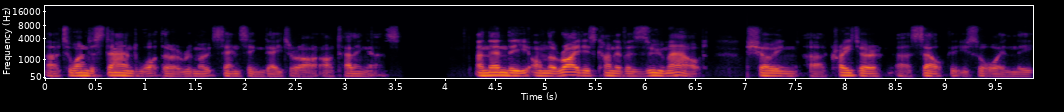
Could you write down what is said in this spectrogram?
uh, to understand what the remote sensing data are, are telling us. And then the on the right is kind of a zoom out showing a crater uh, Selk that you saw in the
